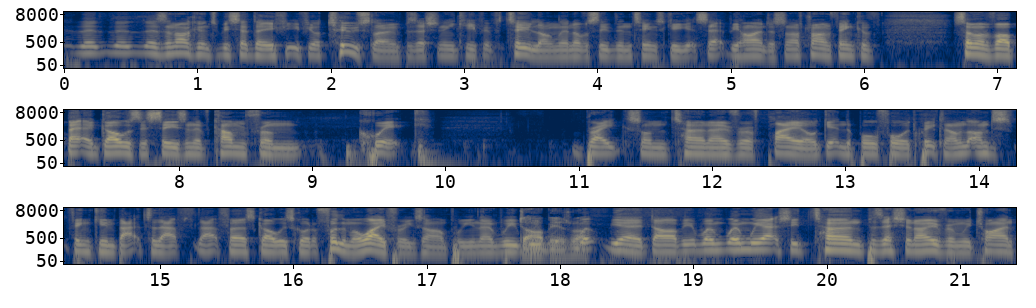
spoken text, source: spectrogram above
there- there- there's an argument to be said that if, if you're too slow in possession and you keep it for too long, then obviously then teams can get set behind us. And I've tried and think of some of our better goals this season have come from quick breaks on turnover of play or getting the ball forward quickly. I'm, I'm just thinking back to that that first goal we scored at Fulham away, for example. You know, we Derby we- as well. we- yeah, Derby. When when we actually turn possession over and we try and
